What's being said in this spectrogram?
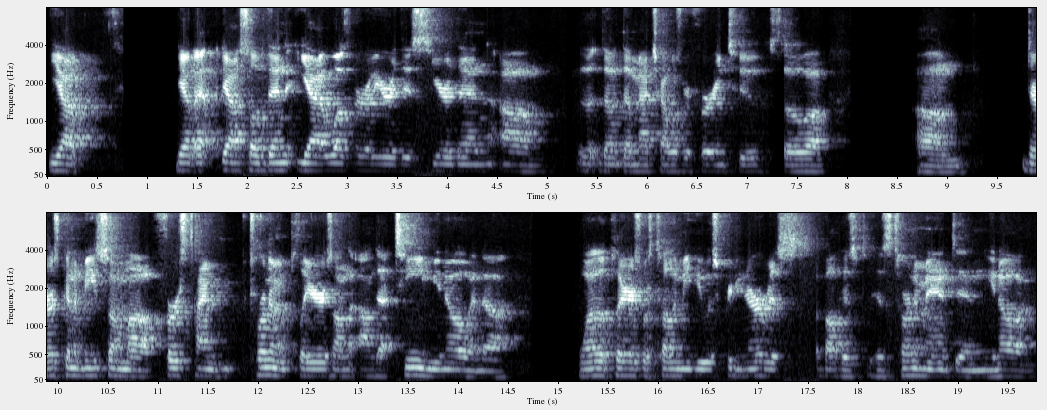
Yeah, yeah, yeah. So then, yeah, it was earlier this year. Then um, the, the the match I was referring to. So uh, um, there's going to be some uh, first time tournament players on the, on that team, you know, and uh, one of the players was telling me he was pretty nervous about his his tournament, and you know,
